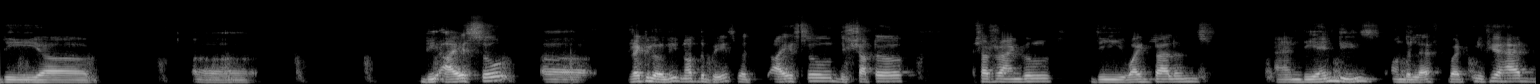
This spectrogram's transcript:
the uh, uh, the ISO uh, regularly, not the base, but ISO, the shutter, shutter angle, the white balance, and the NDs on the left. But if you had,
